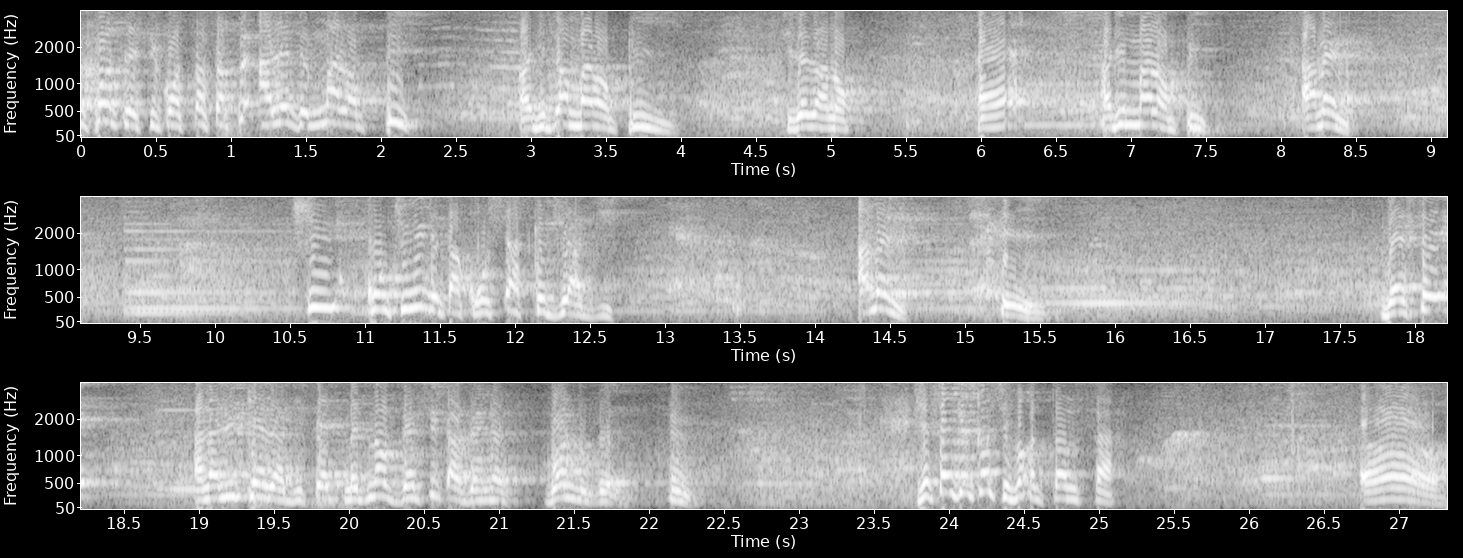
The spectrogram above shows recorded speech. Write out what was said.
importe les circonstances, ça peut aller de mal en pire. On ne dit pas mal en pire. Tu sais ça, non? Hein? On dit mal en pire. Amen. Tu continues de t'accrocher à ce que Dieu a dit. Amen. Verset, on a lu 15 à 17, maintenant 28 à 29. Bonne nouvelle. Hmm. Je sens que quand tu vas entendre ça, oh,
